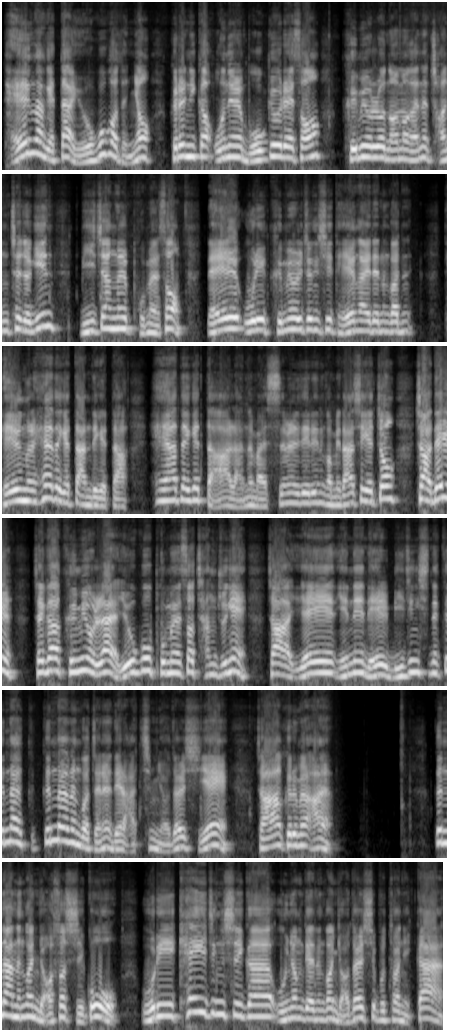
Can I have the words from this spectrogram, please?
대응하겠다 요거거든요. 그러니까 오늘 목요일에서 금요일로 넘어가는 전체적인 미장을 보면서 내일 우리 금요일 증시 대응해야 되는 건 대응을 해야 되겠다 안 되겠다 해야 되겠다라는 말씀을 드리는 겁니다 아시겠죠? 자 내일 제가 금요일 날 요거 보면서 장중에 자 얘, 얘네 내일 미증시는 끝나 끝나는 거잖아요 내일 아침 8시에 자 그러면 아 끝나는 건 6시고 우리 K 증시가 운영되는 건 8시부터니까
